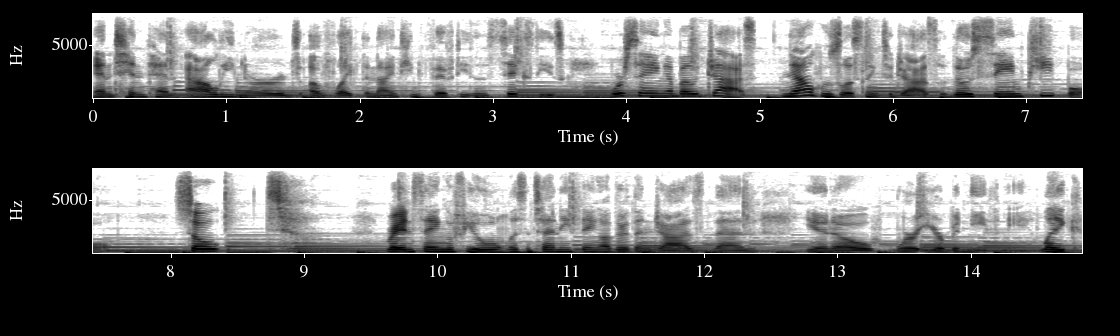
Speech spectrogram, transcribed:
and Tin Pan Alley nerds of like the 1950s and 60s were saying about jazz. Now, who's listening to jazz? Those same people. So, right, and saying if you don't listen to anything other than jazz, then you know we're you're beneath me. Like,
